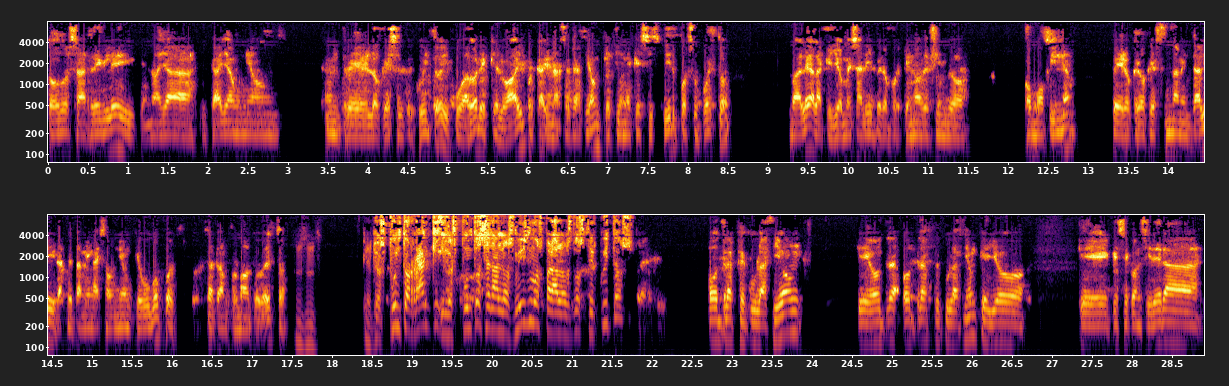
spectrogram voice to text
todo se arregle y que no haya, que haya unión entre lo que es el circuito y jugadores, que lo hay, porque hay una asociación que tiene que existir, por supuesto, ¿vale? A la que yo me salí, pero porque no defiendo como opinan, pero creo que es fundamental y gracias también a esa unión que hubo, pues se ha transformado todo esto. ¿Los puntos ranking y los puntos eran los mismos para los dos circuitos? Otra especulación, que otra, otra especulación que yo, que, que se considera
